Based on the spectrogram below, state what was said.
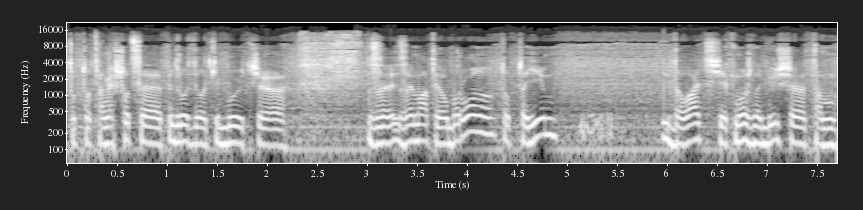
Тобто, там, якщо це підрозділи, які будуть е, займати оборону, тобто їм давати як можна більше там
